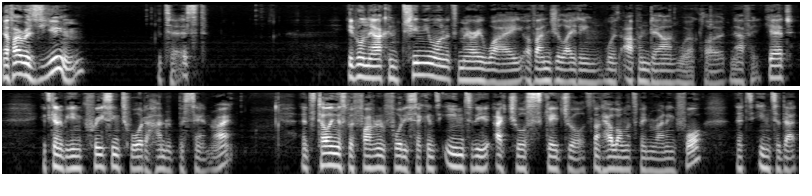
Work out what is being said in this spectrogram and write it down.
Now if I resume the test, it will now continue on its merry way of undulating with up and down workload. Now if I get it's going to be increasing toward 100%, right? And it's telling us we're 540 seconds into the actual schedule. It's not how long it's been running for. That's into that,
